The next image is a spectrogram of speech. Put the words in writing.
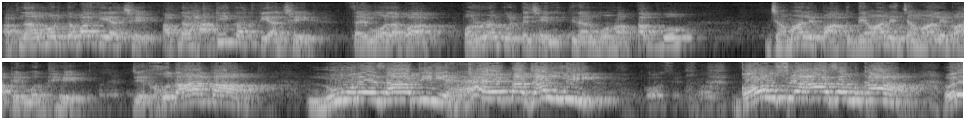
আপনার মর্তবা কি আছে আপনার হাকিকত কি আছে তাই মৌলাপা বর্ণনা করতেছেন তিনার মহাকাব্য জামালে পাক দেওয়ানে জামালে পাকের মধ্যে যে খোদা কা নূরে জাতি হ্যায় তাজাল্লি গৌসে আজম কা ওরে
